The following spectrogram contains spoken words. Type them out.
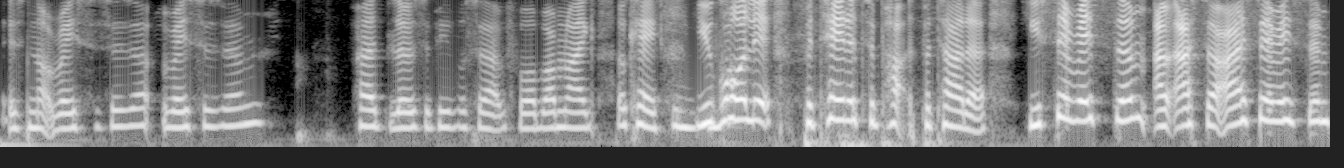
It's not racism. Racism. Heard loads of people say that before, but I'm like, okay, you call it potato to pa- potato. You say racism. I, I so I say racism.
